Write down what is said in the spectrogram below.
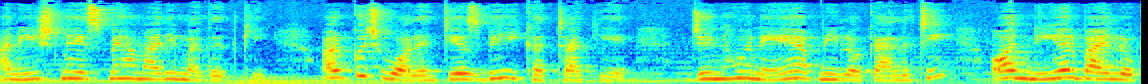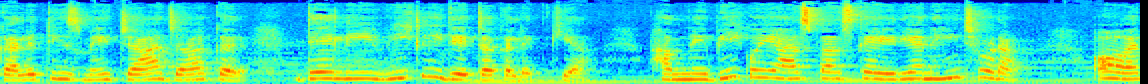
अनीश ने इसमें हमारी मदद की और कुछ वॉलेंटियर्स भी इकट्ठा किए, जिन्होंने अपनी लोकेलिटी और नियर बाय लोकेलिटीज में जा जाकर डेली वीकली डेटा कलेक्ट किया। हमने भी कोई आसपास का एरिया नहीं छोड़ा और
